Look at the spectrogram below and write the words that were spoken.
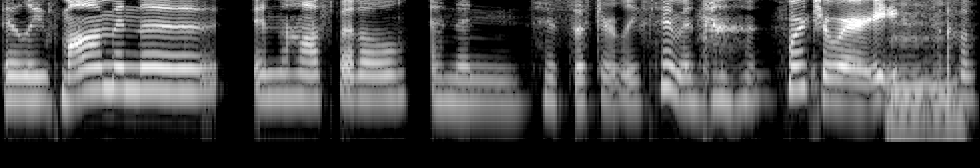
they leave mom in the in the hospital, and then his sister leaves him in the mortuary. Mm-hmm. So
